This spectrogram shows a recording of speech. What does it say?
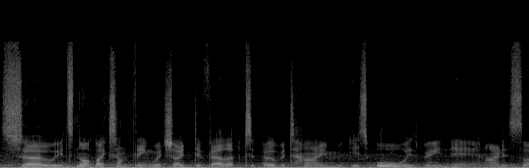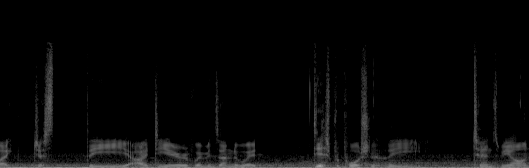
So it's not like something which I developed over time. It's always been there, and it's like just the idea of women's underwear disproportionately turns me on.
